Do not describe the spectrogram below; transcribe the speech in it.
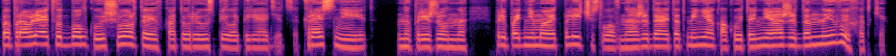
поправляет футболку и шорты, в которые успела переодеться. Краснеет, напряженно приподнимает плечи, словно ожидает от меня какой-то неожиданной выходки.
